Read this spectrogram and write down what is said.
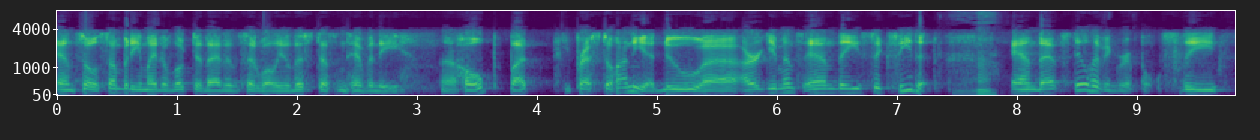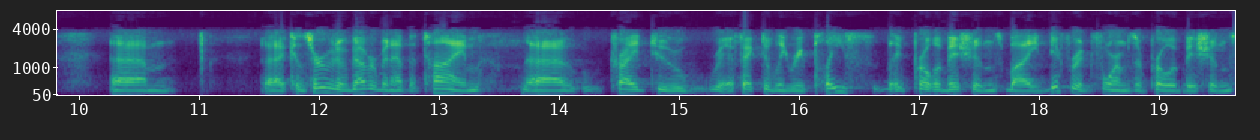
and so somebody might have looked at that and said, well, you know, this doesn't have any uh, hope. But he pressed on, he had new uh, arguments, and they succeeded. Uh-huh. And that's still having ripples. The um, uh, conservative government at the time uh, tried to re- effectively replace the prohibitions by different forms of prohibitions,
